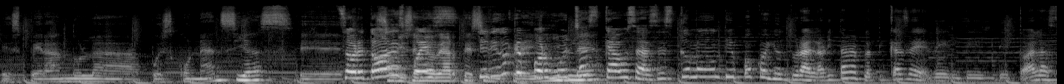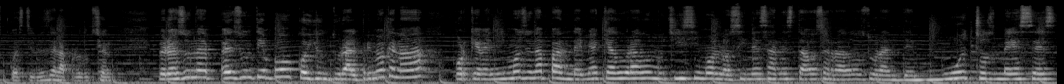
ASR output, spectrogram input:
esperándola pues con ansias. Eh, Sobre todo después. De arte yo digo que por muchas causas, es como un tiempo coyuntural. Ahorita me platicas de, de, de todas las cuestiones de la producción pero es, una, es un tiempo coyuntural. Primero que nada, porque venimos de una pandemia que ha durado muchísimo, los cines han estado cerrados durante muchos meses.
